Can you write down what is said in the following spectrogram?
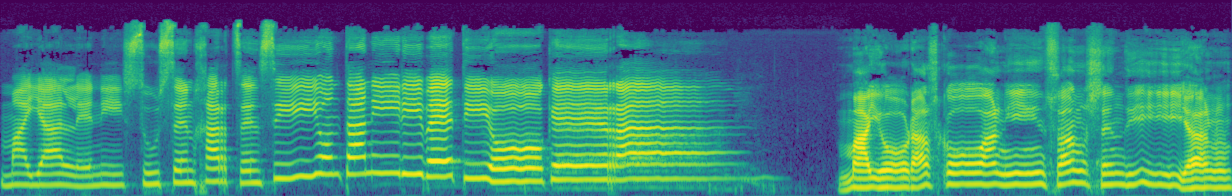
Maialeni zuzen jartzen ziontan iri beti okerra. Maiorazkoan inzan zendian,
